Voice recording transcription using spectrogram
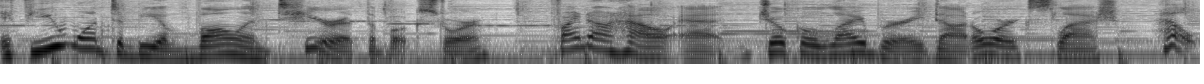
If you want to be a volunteer at the bookstore, find out how at jocolibrary.org slash help.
